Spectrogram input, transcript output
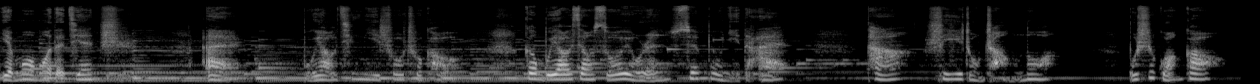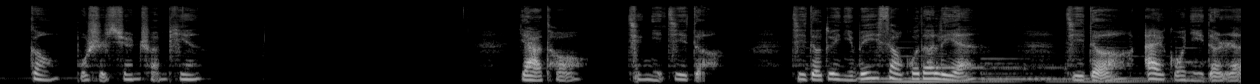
也默默的坚持。爱，不要轻易说出口，更不要向所有人宣布你的爱。它是一种承诺，不是广告，更不是宣传片。丫头，请你记得，记得对你微笑过的脸。记得爱过你的人，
